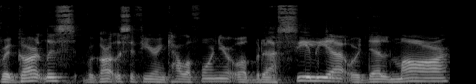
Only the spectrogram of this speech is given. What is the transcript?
Regardless, regardless if you're in California or Brasilia or Del Mar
